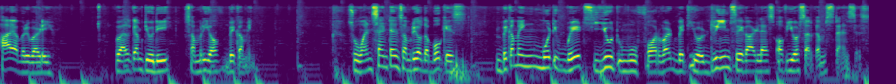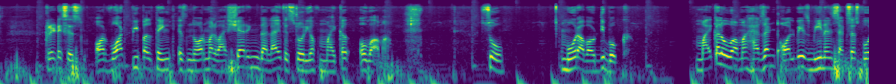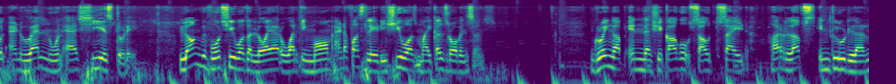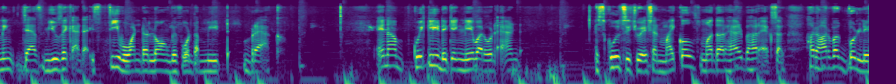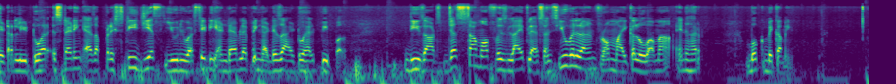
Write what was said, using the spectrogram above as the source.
Hi, everybody. Welcome to the summary of becoming. So, one sentence summary of the book is Becoming motivates you to move forward with your dreams regardless of your circumstances. Criticism or what people think is normal by sharing the life story of Michelle Obama. So, more about the book. Michelle Obama hasn't always been as successful and well known as she is today. Long before she was a lawyer, working mom, and a first lady, she was Michelle Robinson's. Growing up in the Chicago South Side, her loves include learning jazz music and Steve Wonder long before the meet break. In a quickly decaying neighborhood and school situation, Michelle's mother helped her excel. Her hard work would later lead to her studying at a prestigious university and developing a desire to help people. These are just some of his life lessons you will learn from Michelle Obama in her book Becoming.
